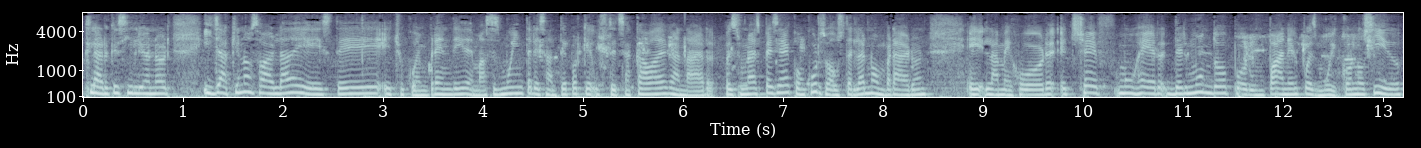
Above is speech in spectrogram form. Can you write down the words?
Claro que sí, Leonor. Y ya que nos habla de este hecho Emprende y demás, es muy interesante porque usted se acaba de ganar pues una especie de concurso. A usted la nombraron eh, la mejor chef mujer del mundo por un panel pues muy conocido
